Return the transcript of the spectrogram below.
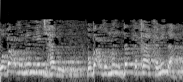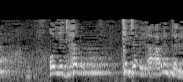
wa man yajhalu wa man dadka qaar ka mid ah oo yajhalu ka jaahil ah arrintani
